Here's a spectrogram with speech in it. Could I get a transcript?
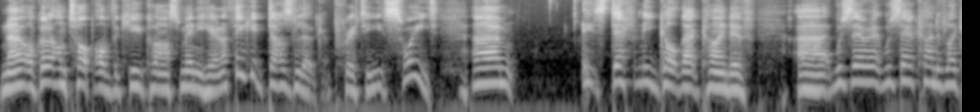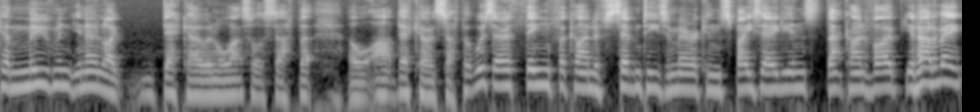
Now, I've got it on top of the Q-Class Mini here, and I think it does look pretty sweet. Um, it's definitely got that kind of uh, was there a, was there kind of like a movement, you know, like deco and all that sort of stuff, but or Art Deco and stuff. But was there a thing for kind of seventies American space aliens, that kind of vibe? You know what I mean?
